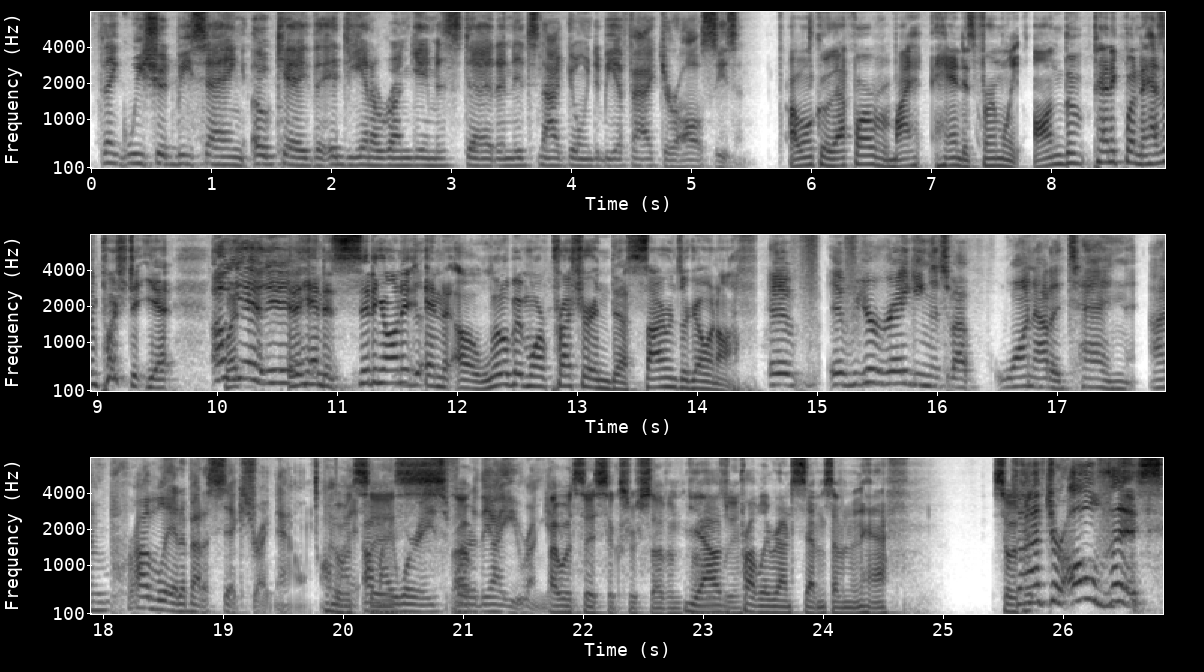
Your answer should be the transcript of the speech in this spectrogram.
think we should be saying, okay, the Indiana run game is dead and it's not going to be a factor all season. I won't go that far, but my hand is firmly on the panic button. It hasn't pushed it yet. Oh, yeah, yeah, The hand is sitting on it, and a little bit more pressure, and the sirens are going off. If if you're ranking this about one out of ten, I'm probably at about a six right now on my on my worries for I- the IU run game. I would say six or seven. Probably. Yeah, I was probably around seven, seven and a half. So so if it- after all this,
